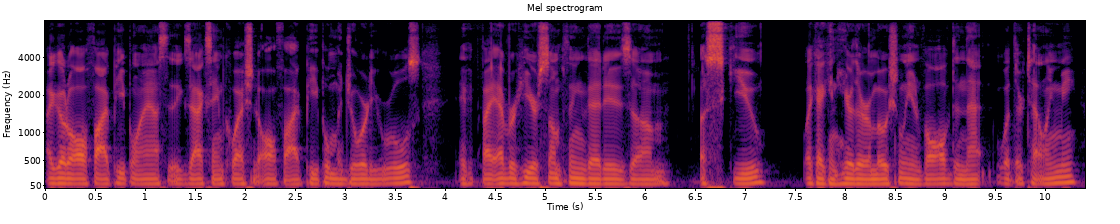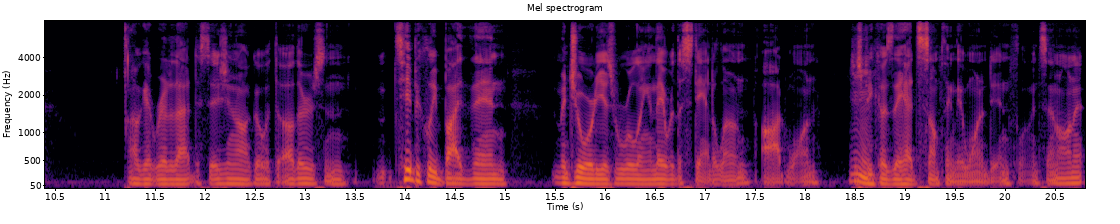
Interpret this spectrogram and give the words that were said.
I go to all five people and I ask the exact same question to all five people. Majority rules. If I ever hear something that is um, askew, like I can hear they're emotionally involved in that what they're telling me, I'll get rid of that decision. I'll go with the others, and typically by then, majority is ruling, and they were the standalone odd one, just because they had something they wanted to influence in on it.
